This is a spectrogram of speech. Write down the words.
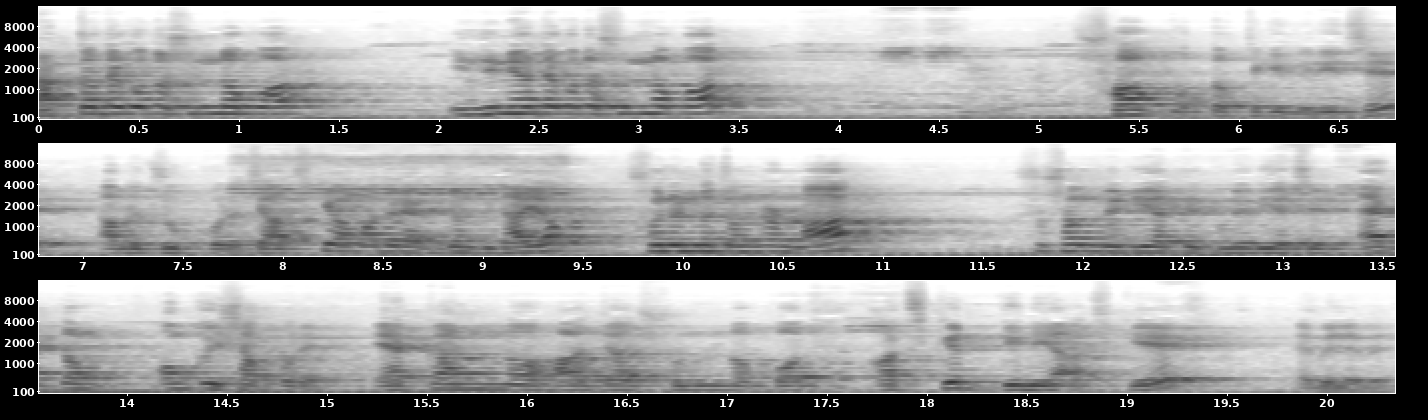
ডাক্তারদের কত শূন্যপদ ইঞ্জিনিয়ারদের কত শূন্য পদ? সব দপ্তর থেকে বেরিয়েছে, আমরা যোগ করেছি। আজকে আমাদের একজন বিধায়ক, শৈলেন্দ্রচন্দ্র নাথ সোশ্যাল মিডিয়াতে তুলে দিয়েছে একদম অঙ্ক হিসাব করে। একান্ন হাজার শূন্য পদ আজকের দিনে, আজকে অ্যাভেলেবেল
